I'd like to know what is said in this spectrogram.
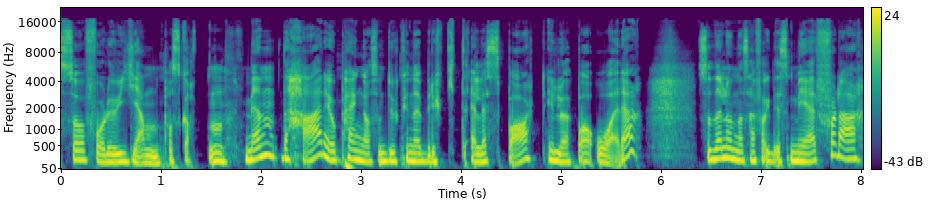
så får du igjen på skatten. Men det her er jo penger som du kunne brukt eller spart i løpet av året. Så det lønner seg faktisk mer for deg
